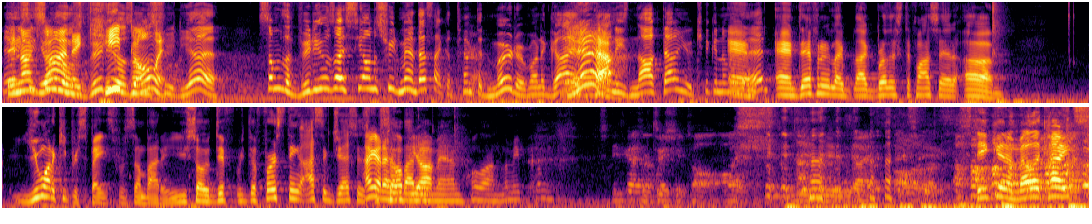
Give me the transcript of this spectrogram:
They Yeah, you knock you out and they keep videos on the going. Yeah. Some of the videos I see on the street, man, that's like attempted murder. When a guy is down, he's knocked out, you're kicking him in the head. and definitely like like brother Stefan said, um, you want to keep your space from somebody. You so diff- the first thing I suggest is I gotta help somebody, you out, man. Hold on, let me. Let me These guys are way too tall. All, these guys, all of us. Stinking Amalekites.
